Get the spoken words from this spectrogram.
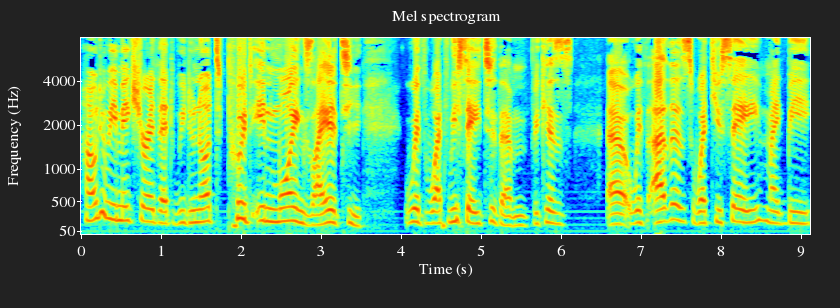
how do we make sure that we do not put in more anxiety with what we say to them? Because uh, with others, what you say might be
